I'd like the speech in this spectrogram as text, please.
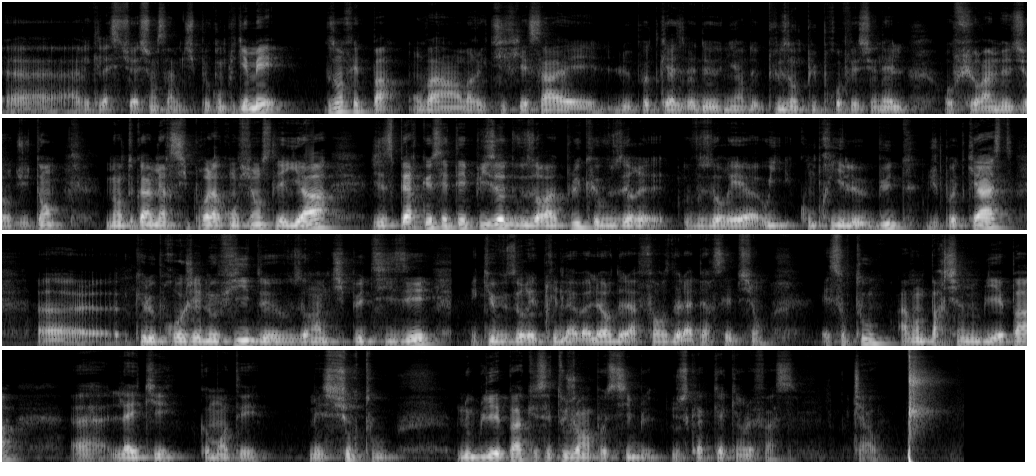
Euh, avec la situation, c'est un petit peu compliqué, mais vous en faites pas, on va, rectifier ça et le podcast va devenir de plus en plus professionnel au fur et à mesure du temps. Mais en tout cas, merci pour la confiance les gars. J'espère que cet épisode vous aura plu, que vous aurez, vous aurez euh, compris le but du podcast, euh, que le projet NoFeed vous aura un petit peu teasé et que vous aurez pris de la valeur, de la force, de la perception. Et surtout, avant de partir, n'oubliez pas, euh, likez, commentez, mais surtout, n'oubliez pas que c'est toujours impossible jusqu'à que quelqu'un le fasse. Ciao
